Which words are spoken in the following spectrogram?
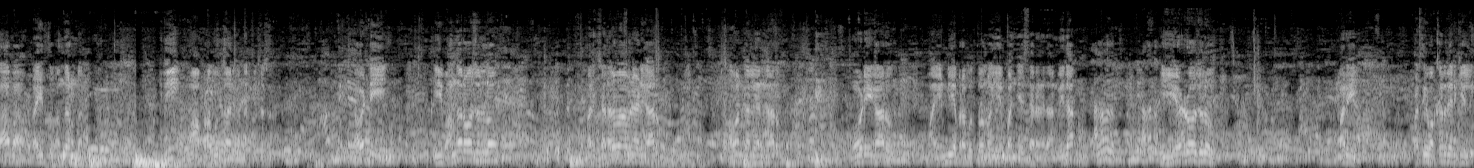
పాప రైతు అందరూ ఉన్నారు. ఇది మా ప్రభుత్వానికి ఉన్న చిత్తశుద్ధి. కాబట్టి ఈ వంద రోజుల్లో మరి చంద్రబాబు నాయుడు గారు పవన్ కళ్యాణ్ గారు మోడీ గారు మా ఎన్డీఏ ప్రభుత్వంలో ఏం పని చేశారనే దాని మీద ఈ ఏడు రోజులు మరి ప్రతి ఒక్కరి దగ్గరికి వెళ్ళి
